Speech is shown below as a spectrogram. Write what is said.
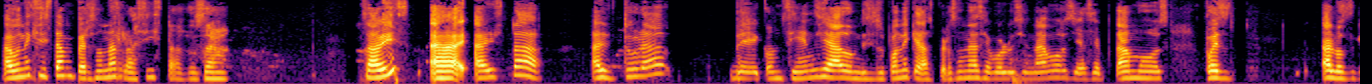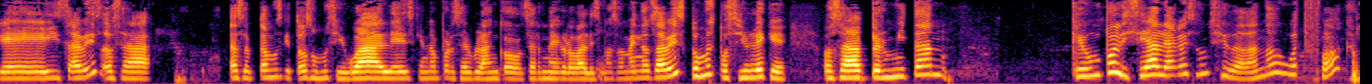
aún existan personas racistas, o sea, ¿sabes? A, a esta altura de conciencia donde se supone que las personas evolucionamos y aceptamos, pues, a los gays, ¿sabes? O sea, aceptamos que todos somos iguales, que no por ser blanco o ser negro vales más o menos, ¿sabes? ¿Cómo es posible que, o sea, permitan que un policía le haga eso a un ciudadano? What the fuck?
